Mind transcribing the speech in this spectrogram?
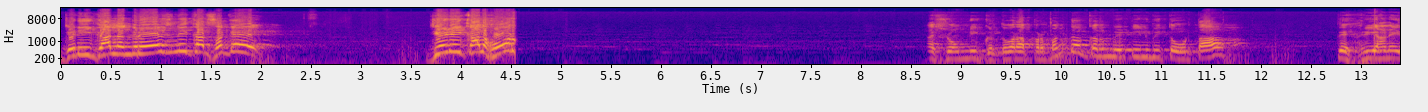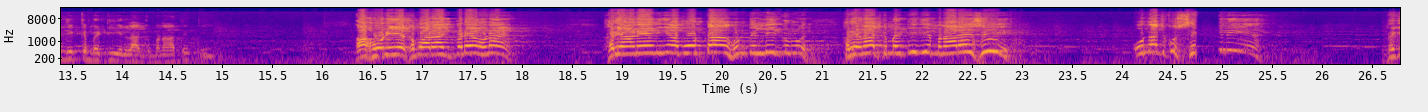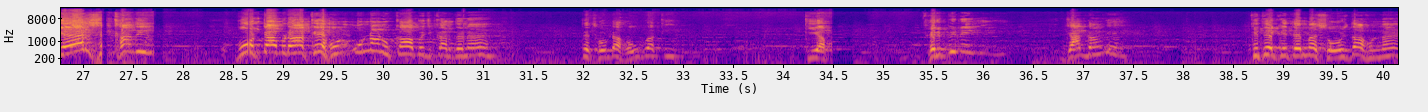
ਜਿਹੜੀ ਗੱਲ ਅੰਗਰੇਜ਼ ਨਹੀਂ ਕਰ ਸਕੇ, ਜਿਹੜੀ ਕੱਲ ਹੋਰ ਸ਼੍ਰੋਮਣੀ ਗੁਰਦੁਆਰਾ ਪ੍ਰਬੰਧਕ ਕਮੇਟੀ ਨੂੰ ਵੀ ਤੋੜਤਾ ਤੇ ਹਰਿਆਣੇ ਦੀ ਕਮੇਟੀ ਅਲੱਗ ਬਣਾ ਦਿੱਤੀ। ਆ ਹੁਣ ਇਹ ਅਖਬਾਰਾਂ 'ਚ ਪੜਿਆ ਹੋਣਾ ਹਰਿਆਣੇ ਦੀਆਂ ਵੋਟਾਂ ਹੁਣ ਦਿੱਲੀ ਹਰਿਆਣਾ ਕਮੇਟੀ ਦੀ ਬਣਾ ਰਹੇ ਸੀ। ਉਹਨਾਂ 'ਚ ਕੋਈ ਸਿੱਖ ਨਹੀਂ ਹੈ। ਬਗੈਰ ਸਿੱਖਾਂ ਦੀ ਵੋਟਾਂ ਬਣਾ ਕੇ ਹੁਣ ਉਹਨਾਂ ਨੂੰ ਕਾਬਜ ਕਰ ਦੇਣਾ ਹੈ। ਤੇ ਤੁਹਾਡਾ ਹੋਊਗਾ ਕੀ? ਕੀ ਆਪ ਫਿਰ ਵੀ ਨਹੀਂ ਜਾਗਾਂਗੇ? ਕਿਤੇ ਕਿਤੇ ਮੈਂ ਸੋਚਦਾ ਹੁੰਨਾ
